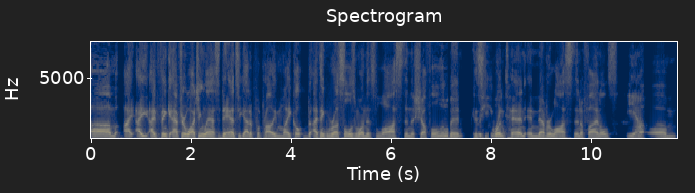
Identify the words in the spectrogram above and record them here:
Um, I, I, I think after watching Last Dance, you got to put probably Michael. I think Russell is one that's lost in the shuffle a little bit because he won ten and never lost in a finals. Yeah. Um,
